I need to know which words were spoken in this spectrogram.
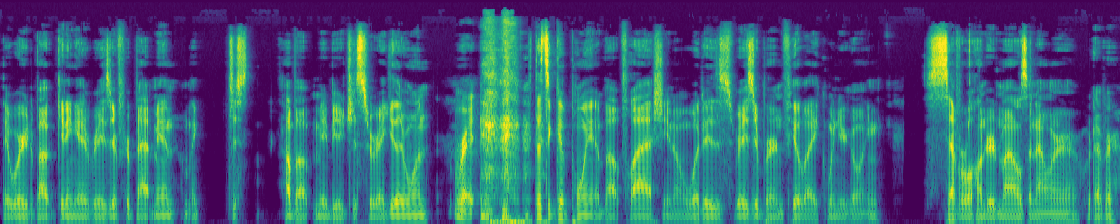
they worried about getting a razor for Batman. I'm like, just how about maybe just a regular one? Right. That's a good point about Flash. You know, what does razor burn feel like when you're going several hundred miles an hour or whatever?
